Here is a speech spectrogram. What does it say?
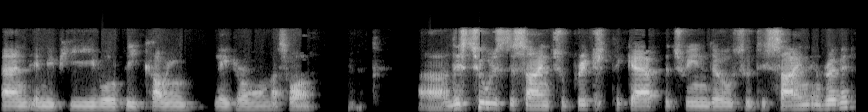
And MEP will be coming later on as well. Uh, this tool is designed to bridge the gap between those who design in Revit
